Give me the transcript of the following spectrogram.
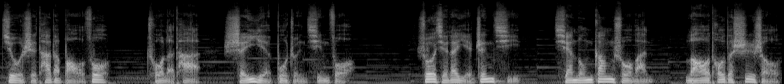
就是他的宝座，除了他，谁也不准亲坐。说起来也真奇，乾隆刚说完，老头的尸首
